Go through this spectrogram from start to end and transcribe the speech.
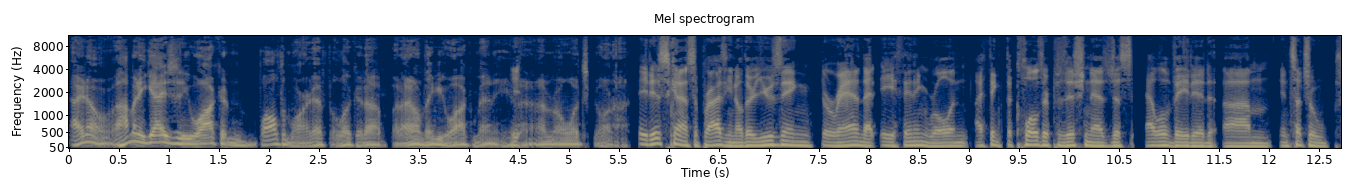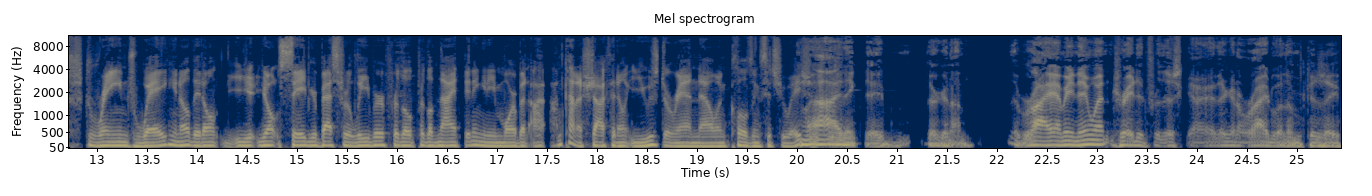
I don't how many guys did he walk in Baltimore? I'd have to look it up, but I don't think he walked many. Yeah. I don't know what's going on. It is kind of surprising. You know, they're using Duran in that eighth inning role, and I think the closer position has just elevated um, in such a strange way. You know, they don't you, you don't save your best reliever for the for the ninth inning anymore. But I, I'm kind of shocked they don't use Duran now in closing situations. Well, I think they they're gonna the ride. I mean, they went and traded for this guy. They're gonna ride with him because they.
